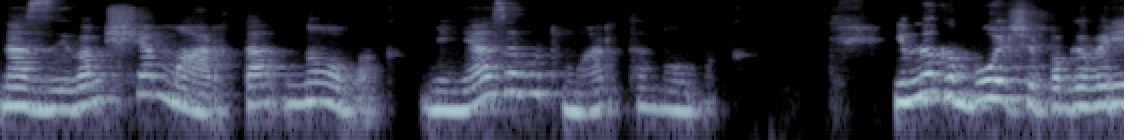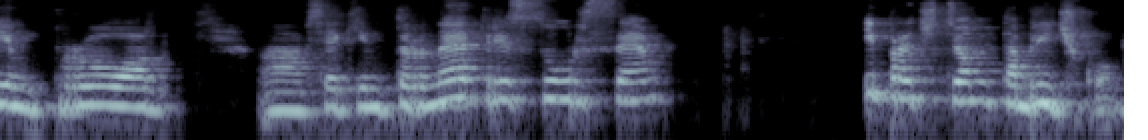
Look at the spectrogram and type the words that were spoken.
Называм ще Марта Новак. Меня зовут Марта Новак. Немного больше поговорим про а, всякие интернет-ресурсы и прочтем табличку.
